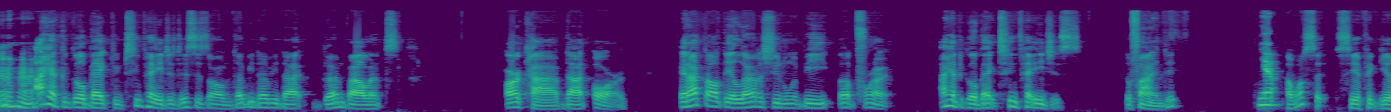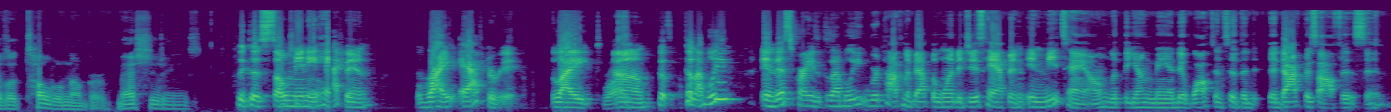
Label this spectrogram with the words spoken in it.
Mm-hmm. I had to go back through two pages. This is on www.gunviolencearchive.org. And I thought the Atlanta shooting would be up front. I had to go back two pages to find it. Yep. I want to see if it gives a total number of mass shootings. Because so many happen right after it. Like, right. um, because I believe, and that's crazy because I believe we're talking about the one that just happened in Midtown with the young man that walked into the, the doctor's office and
